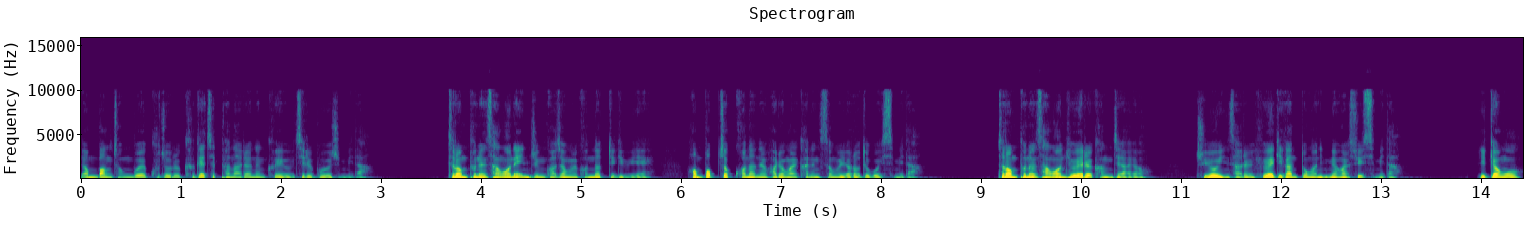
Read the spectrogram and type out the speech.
연방 정부의 구조를 크게 재편하려는 그의 의지를 보여줍니다. 트럼프는 상원의 인준 과정을 건너뛰기 위해 헌법적 권한을 활용할 가능성을 열어두고 있습니다. 트럼프는 상원 휴회를 강제하여 주요 인사를 휴회 기간 동안 임명할 수 있습니다. 이 경우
